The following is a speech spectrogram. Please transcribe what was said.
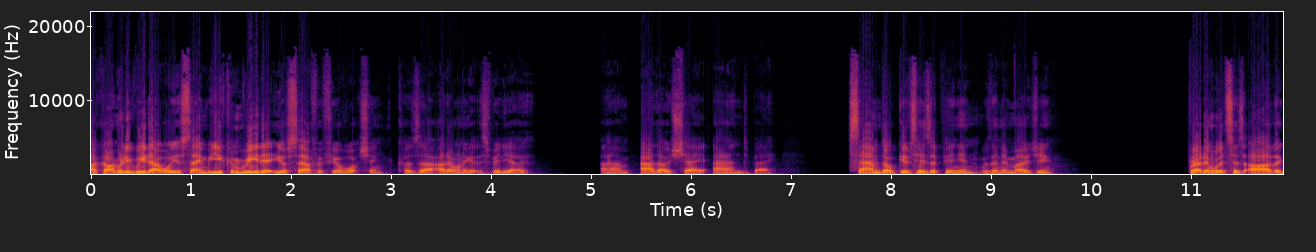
I can't really read out what you're saying, but you can read it yourself if you're watching, because uh, I don't want to get this video um, ad O'Shea and Bay. Sam Dog gives his opinion with an emoji. Bredenwood says, ah, the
